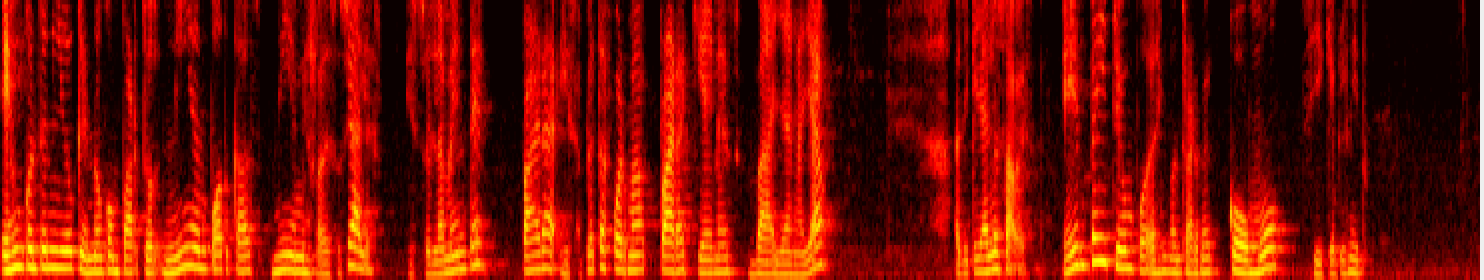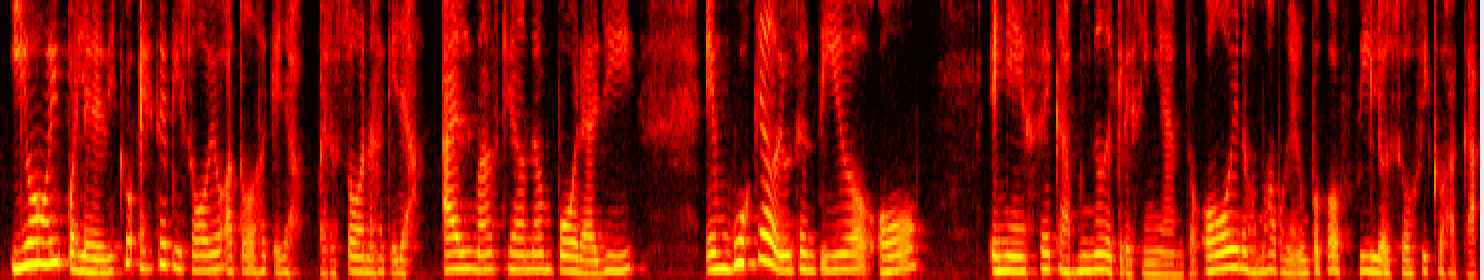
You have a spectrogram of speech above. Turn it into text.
Es un contenido que no comparto ni en podcast ni en mis redes sociales. Es solamente para esa plataforma, para quienes vayan allá. Así que ya lo sabes, en Patreon puedes encontrarme como Psique Plenitud. Y hoy pues le dedico este episodio a todas aquellas personas, aquellas almas que andan por allí en búsqueda de un sentido o en ese camino de crecimiento. Hoy nos vamos a poner un poco filosóficos acá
